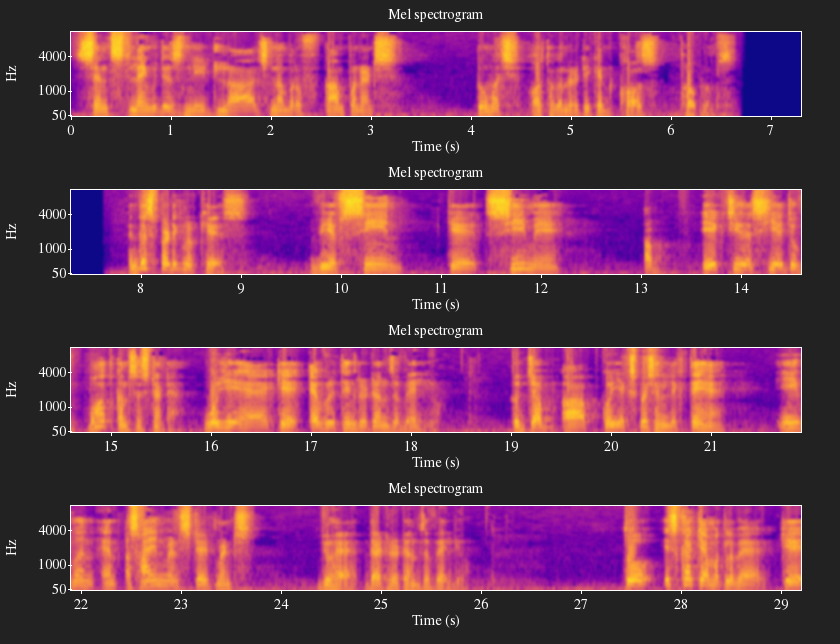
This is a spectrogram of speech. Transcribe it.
Since languages need large number of components, too much orthogonality can cause problems. In this particular case we have seen کہ سی میں اب ایک چیز ایسی ہے جو بہت کنسسٹنٹ ہے وہ یہ ہے کہ ایوری تھنگ ریٹرنز اے ویلو تو جب آپ کوئی ایکسپریشن لکھتے ہیں ایون این اسائنمنٹ اسٹیٹمنٹس جو ہے دیٹ ریٹرنز اے ویلو تو اس کا کیا مطلب ہے کہ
